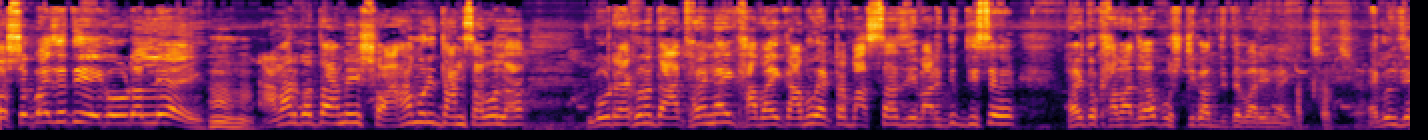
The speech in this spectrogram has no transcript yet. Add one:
দর্শক ভাই যদি এই গরুটা লেয় আমার কথা আমি আহামরির দাম চাবো না গরুটা এখনও দাঁত হয় নাই খাবাই কাবু একটা বাচ্চা যে বাড়িতে দিছে হয়তো খাওয়া দাওয়া পুষ্টিকর দিতে পারি নাই। আচ্ছা আচ্ছা। এখন যে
